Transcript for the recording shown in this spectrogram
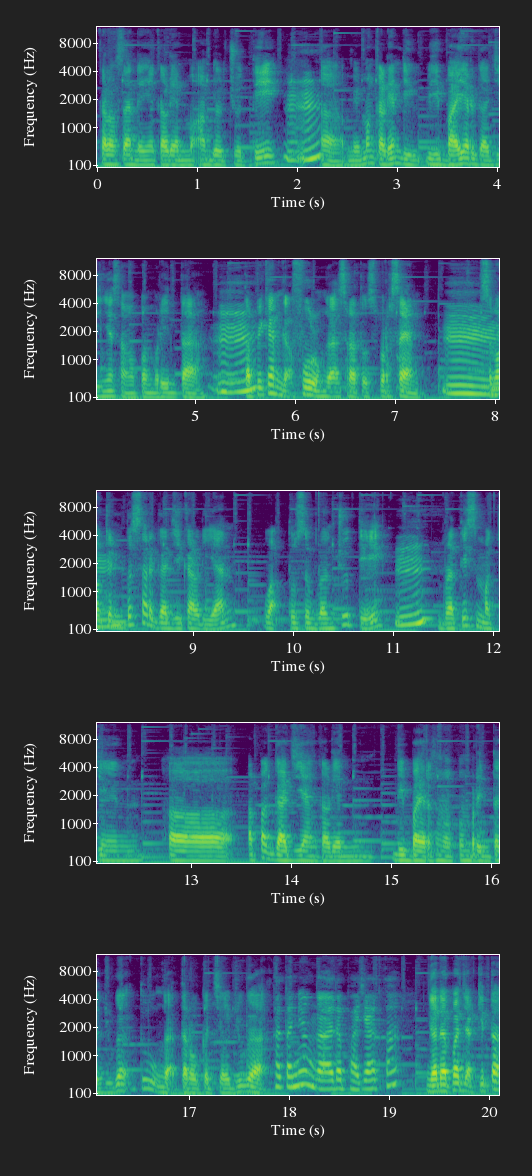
kalau seandainya kalian mau ambil cuti Mm-mm. eh, memang kalian di- dibayar gajinya sama pemerintah Mm-mm. tapi kan nggak full nggak 100% Hmm. semakin besar gaji kalian waktu sebelum cuti Hmm. berarti semakin eh, apa gaji yang kalian dibayar sama pemerintah juga tuh nggak terlalu kecil juga Katanya nggak ada pajak kan? nggak ada pajak kita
